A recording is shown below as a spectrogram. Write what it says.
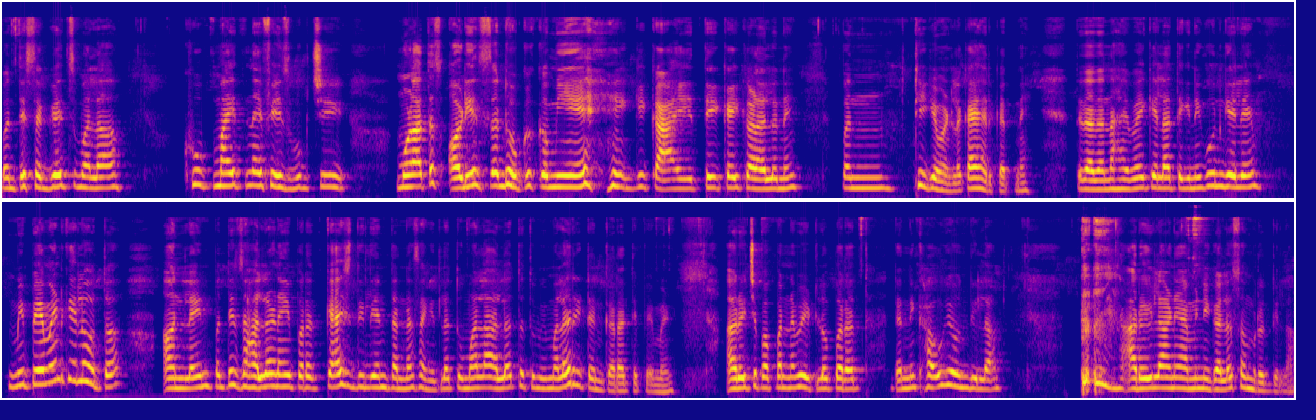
पण ते सगळेच मला खूप माहीत नाही फेसबुकची. मुळातच ऑडियन्सचं डोकं कमी आहे की काय ते काही कळालं नाही. पण ठीक आहे म्हटलं काय हरकत नाही. ते दादांना हाय बाय केला ते निघून गेले. मी पेमेंट केलं होतं ऑनलाईन पण ते झालं नाही. परत कॅश दिली आणि त्यांना सांगितलं तुम्हाला आलं तर तुम्ही मला रिटर्न करा ते पेमेंट आरोईच्या पप्पांना भेटलो परत. त्यांनी खाऊ घेऊन दिला. आरोईला आणि आम्ही निघालो समृद्धीला.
